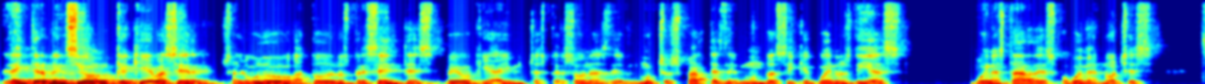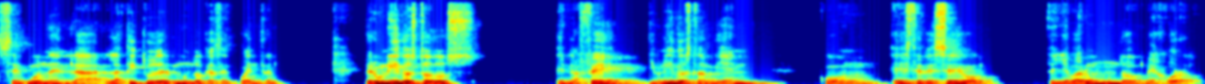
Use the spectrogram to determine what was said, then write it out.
la intervención que quiero hacer, saludo a todos los presentes, veo que hay muchas personas de muchas partes del mundo, así que buenos días, buenas tardes o buenas noches, según en la latitud del mundo que se encuentren pero unidos todos en la fe y unidos también con este deseo de llevar un mundo mejor.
